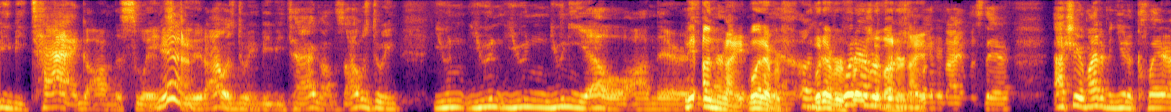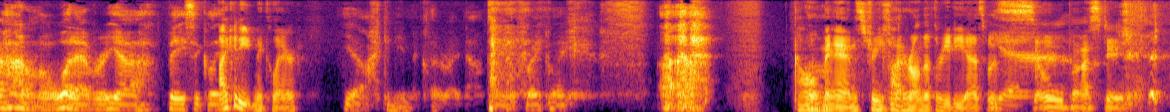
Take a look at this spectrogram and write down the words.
BB Tag on the Switch, Yeah. dude. I was doing BB Tag on this. I was doing Un, Un, Un, Uniel on there. Yeah, well. Undernight, whatever- Under- whatever version of Undernight. Undernight was there. Actually, it might have been UNICLR. I don't know. Whatever. Yeah, basically. I could eat an eclair. yeah, I can eat Eclair right now, too, frankly. Oh man, Street Fighter on the 3DS was Yeah. so busted.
